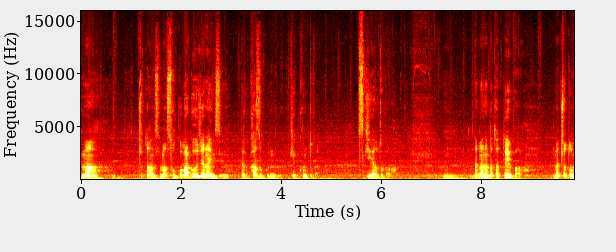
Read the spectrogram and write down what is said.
まあちょっと話すと、まあ、束縛じゃないんですよね。だから家族の結婚とか付き合うとかは。うん、だからなんか例えば、まあ、ちょっと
